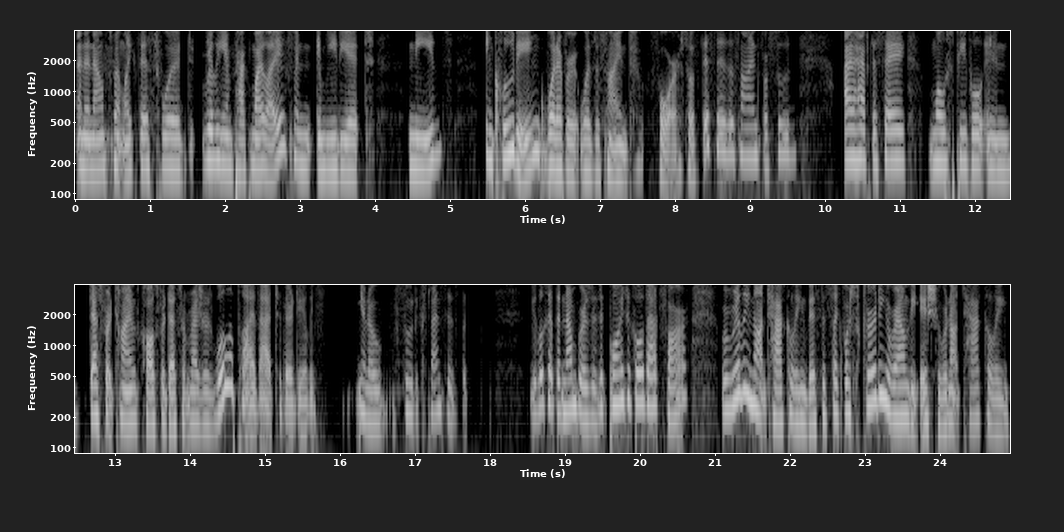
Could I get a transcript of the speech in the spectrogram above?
an announcement like this would really impact my life and immediate needs, including whatever it was assigned for. So if this is assigned for food I have to say, most people in desperate times, calls for desperate measures, will apply that to their daily, you know, food expenses. But if you look at the numbers, is it going to go that far? We're really not tackling this. It's like we're skirting around the issue. We're not tackling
